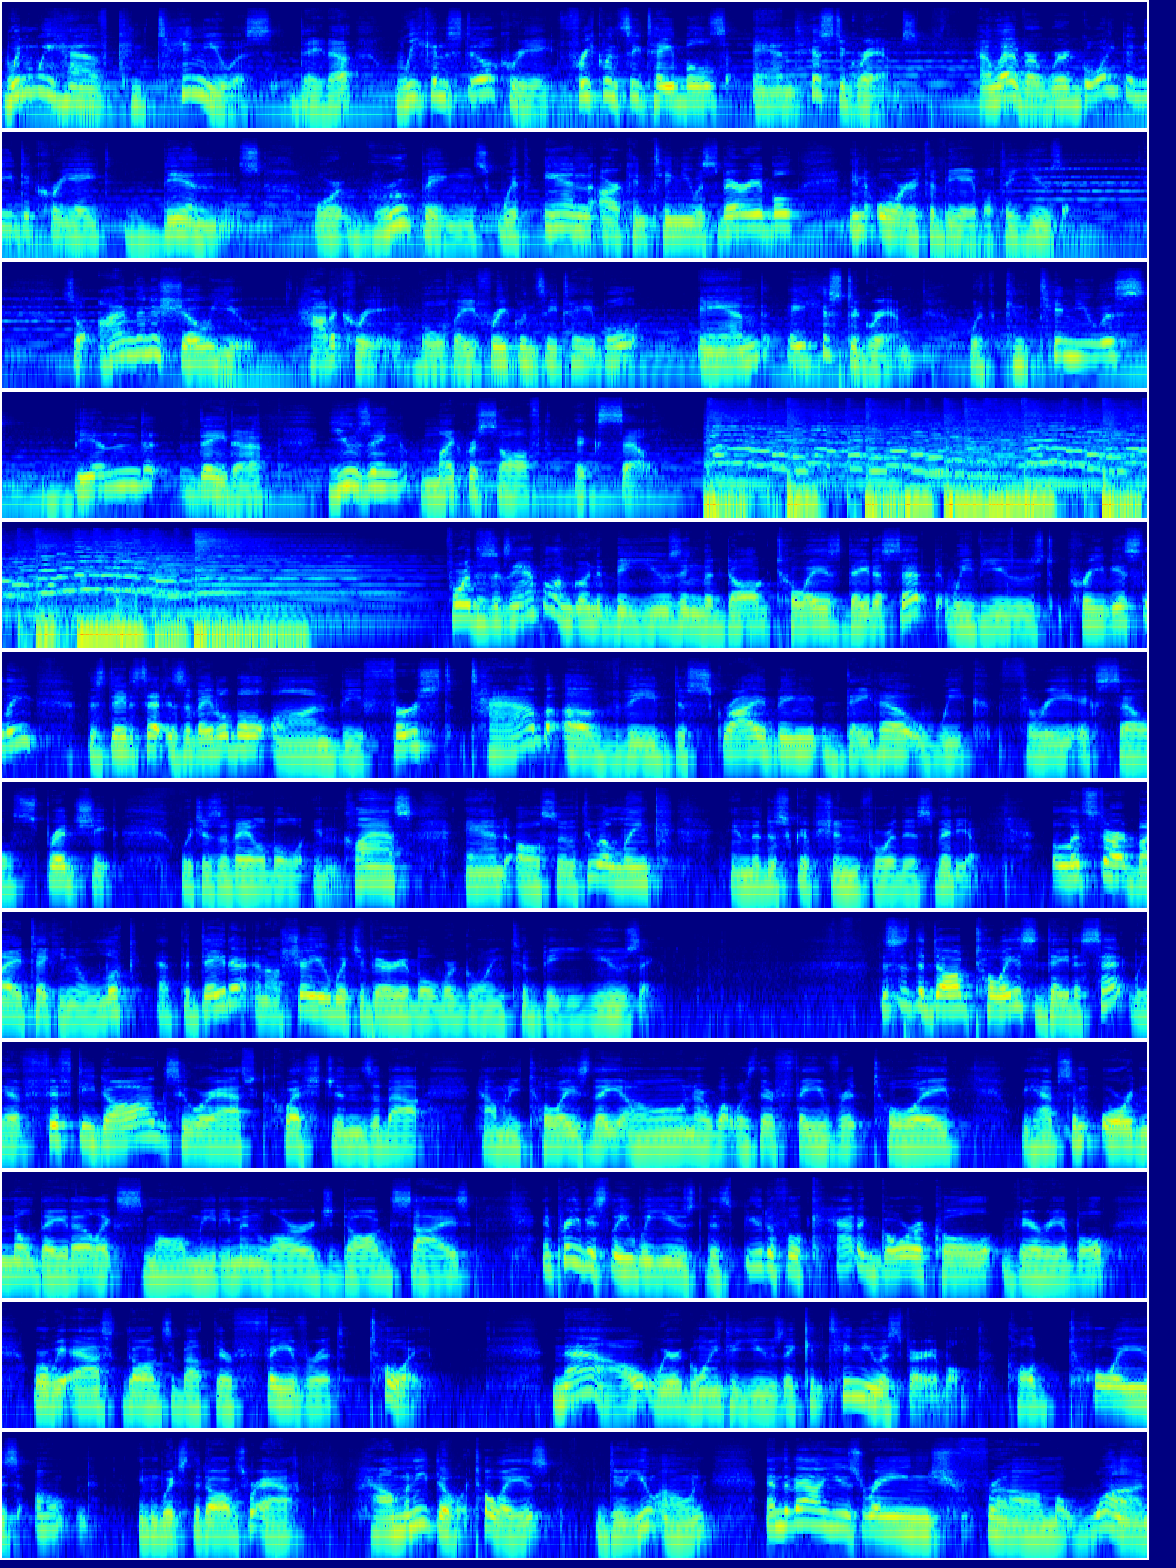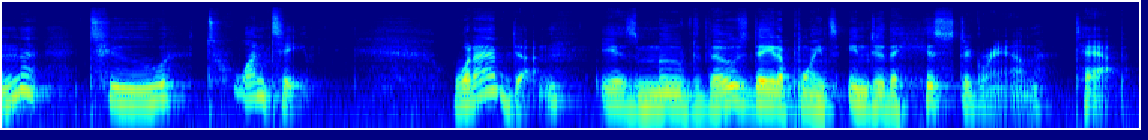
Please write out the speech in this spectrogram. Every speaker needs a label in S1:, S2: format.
S1: When we have continuous data, we can still create frequency tables and histograms. However, we're going to need to create bins or groupings within our continuous variable in order to be able to use it. So I'm going to show you how to create both a frequency table and a histogram with continuous binned data using Microsoft Excel. For this example, I'm going to be using the dog toys dataset that we've used previously. This dataset is available on the first tab of the Describing Data Week 3 Excel spreadsheet, which is available in class and also through a link in the description for this video. Let's start by taking a look at the data and I'll show you which variable we're going to be using. This is the dog toys data set. We have 50 dogs who were asked questions about how many toys they own or what was their favorite toy. We have some ordinal data like small, medium, and large dog size. And previously we used this beautiful categorical variable where we asked dogs about their favorite toy. Now we're going to use a continuous variable called toys owned in which the dogs were asked how many toys do you own? And the values range from 1 to 20. What I've done is moved those data points into the histogram tab.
